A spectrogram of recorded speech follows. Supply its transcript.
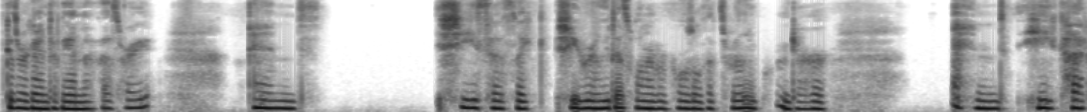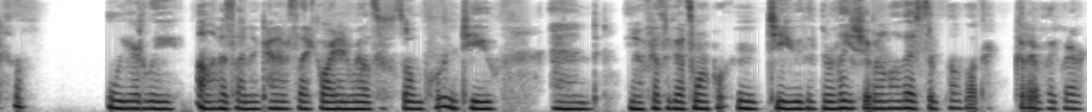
because we're getting to the end of this, right? And she says like she really does want a proposal that's really important to her. And he kind of weirdly all of a sudden kind of is like, Oh, I didn't realize this was so important to you. And, you know, feels like that's more important to you than the relationship and all of this and blah, blah, blah, kind of like whatever.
